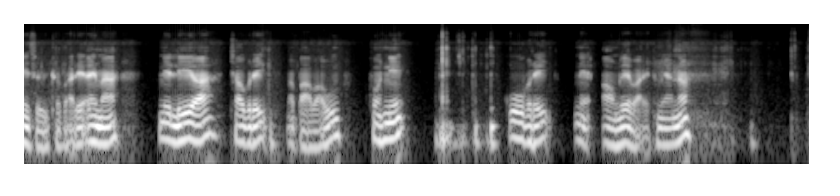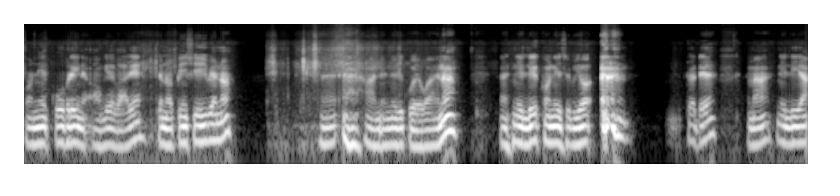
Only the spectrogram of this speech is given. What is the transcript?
2ဆိုပြီးထွက်ပါတယ်အဲ့မှာ 2 4က6 break မပါပါဘူးခွန်2 9 break နဲ့အောင်ခဲ့ပါတယ်ခင်ဗျာနော်ခွန်နှစ်9 break နဲ့အောင်ခဲ့ပါတယ်ကျွန်တော်ပင်ရှည်ကြီးပဲနော်အဲဟာနည်းနည်းလေး꿰သွားရနော်နှစ်လေးခွန်နှစ်ဆိုပြီးတော့ထွက်တယ်ဒီမှာနှစ်လေးက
